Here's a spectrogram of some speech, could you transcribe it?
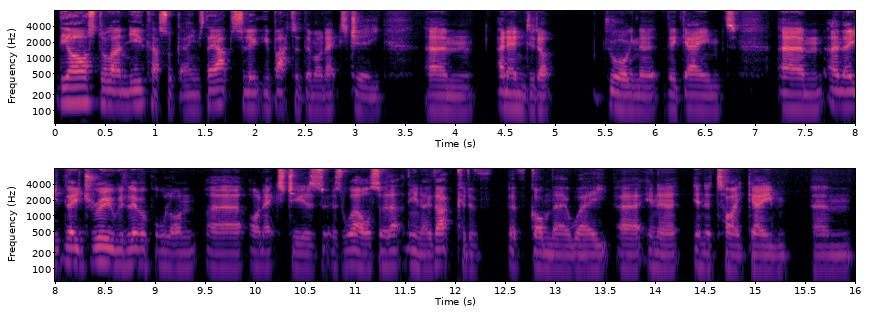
the Arsenal and Newcastle games they absolutely battered them on XG, um, and ended up drawing the the games. Um, and they, they drew with Liverpool on uh, on XG as, as well, so that you know that could have, have gone their way uh, in a in a tight game um,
